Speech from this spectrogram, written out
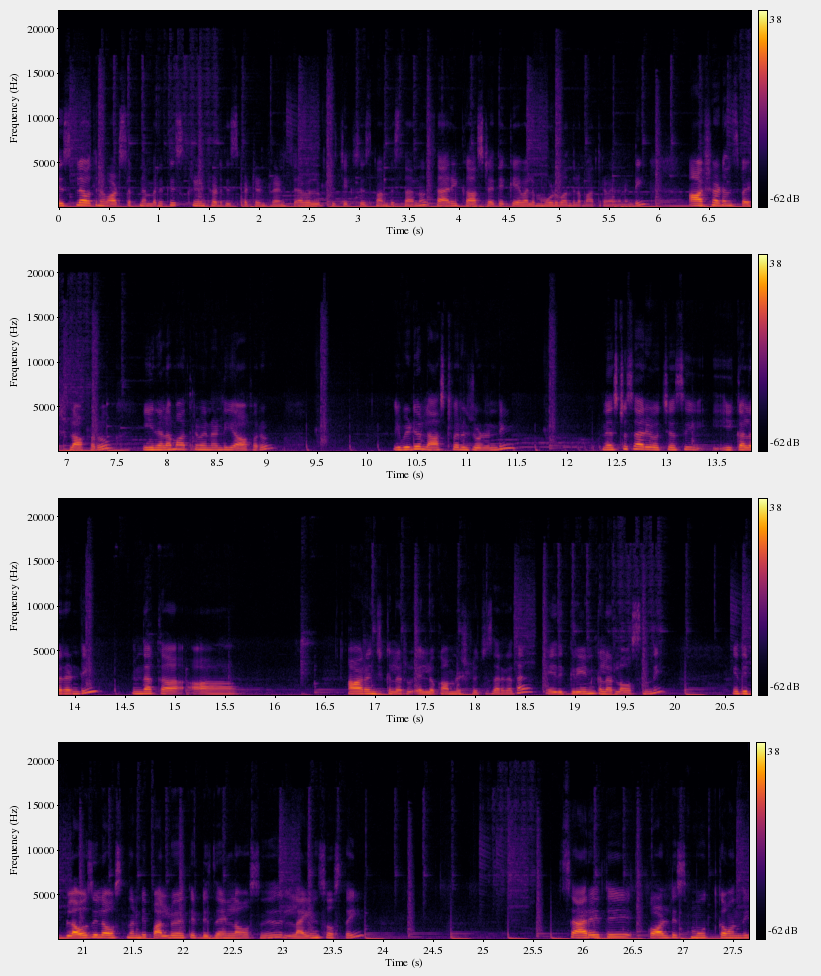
డిస్ప్లే అవుతున్న వాట్సాప్ నెంబర్కి స్క్రీన్ షాట్ తీసి పెట్టండి ఫ్రెండ్స్. అవైలబిలిటీ చెక్ చేసి పంపిస్తాను. శారీ కాస్ట్ అయితే కేవలం మూడు వందలు మాత్రమేనండి. ఆషాఢం స్పెషల్ ఆఫరు. ఈ నెల మాత్రమేనండి ఈ ఆఫరు. ఈ వీడియో లాస్ట్ వరకు చూడండి. నెక్స్ట్ శారీ వచ్చేసి ఈ కలర్ అండి. ఇందాక ఆరెంజ్ కలర్ ఎల్లో కాంబినేషన్లో వచ్చేసారు కదా. ఇది గ్రీన్ కలర్లో వస్తుంది. ఇది బ్లౌజ్ ఇలా వస్తుందండి. పళ్ళు అయితే డిజైన్లా వస్తుంది. లైన్స్ వస్తాయి. శారీ అయితే క్వాలిటీ స్మూత్గా ఉంది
